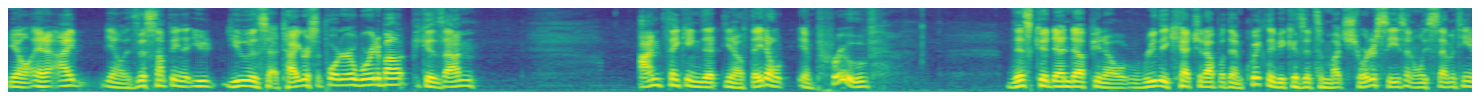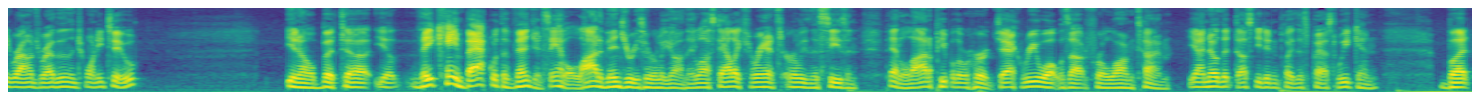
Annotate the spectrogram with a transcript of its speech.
You know, and I, you know, is this something that you you as a Tiger supporter are worried about? Because I'm I'm thinking that you know if they don't improve, this could end up you know really catching up with them quickly because it's a much shorter season, only 17 rounds rather than 22 you know, but uh, you know they came back with a vengeance. They had a lot of injuries early on. They lost Alex Rance early in the season. They had a lot of people that were hurt. Jack Riewoldt was out for a long time. Yeah, I know that Dusty didn't play this past weekend, but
